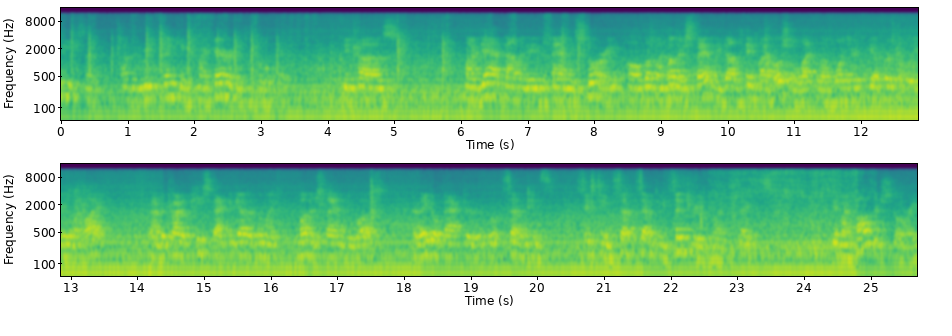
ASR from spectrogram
weeks, I've I've been rethinking my heritage a little bit because my dad dominated the family story, although my mother's family dominated my emotional life for the one year, first couple of years of my life. And I've been trying to piece back together who my mother's family was. And they go back to the 17th, 16th, 17th century of the United States. And my father's story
